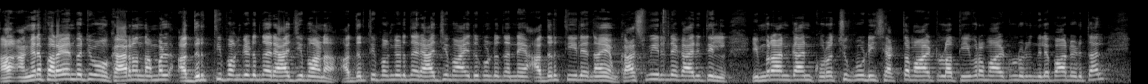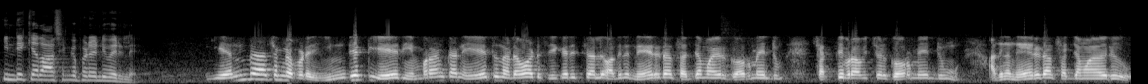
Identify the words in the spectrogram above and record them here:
അങ്ങനെ പറയാൻ പറ്റുമോ? കാരണം നമ്മൾ അതിർത്തി പങ്കിടുന്ന രാജ്യമാണ്. അതിർത്തി പങ്കിടുന്ന രാജ്യമായതുകൊണ്ട് തന്നെ അതിർത്തിയിലെ നയം കാശ്മീരിന്റെ കാര്യത്തിൽ ഇമ്രാൻഖാൻ കുറച്ചുകൂടി ശക്തമായിട്ടുള്ള തീവ്രമായിട്ടുള്ള ഒരു നിലപാടെടുത്താൽ ഇന്ത്യയ്ക്ക് അത് ആശങ്കപ്പെടേണ്ടി വരില്ലേ? എന്ത് ആശങ്കപ്പെടും? ഇന്ത്യയ്ക്ക് ഏത് ഇമ്രാൻഖാൻ ഏത് നിലപാട് സ്വീകരിച്ചാലും അതിനെ നേരിടാൻ സജ്ജമായ ഒരു ഗവൺമെന്റും ശക്തി പ്രാപിച്ച ഒരു ഗവൺമെന്റും അതിനെ നേരിടാൻ സജ്ജമായ ഒരു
